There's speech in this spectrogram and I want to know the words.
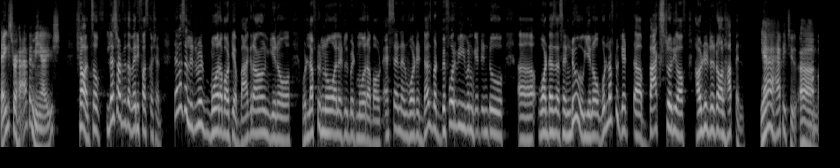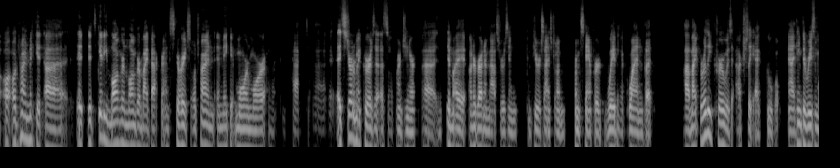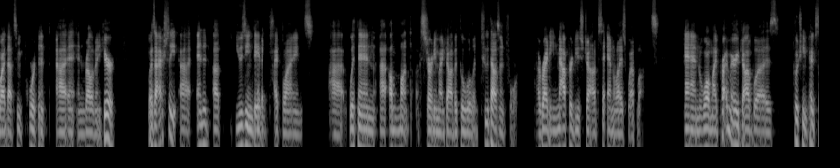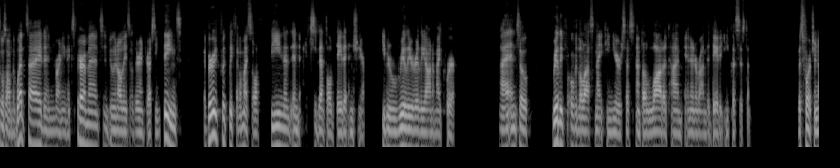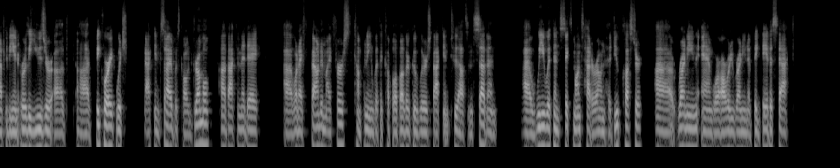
Thanks for having me, Ayush. Sean, so let's start with the very first question. Tell us a little bit more about your background. You know, would love to know a little bit more about Ascend and what it does. But before we even get into uh, what does Ascend do, you know, would love to get a backstory of how did it all happen. Yeah, happy to. Um, I'll, I'll try and make it, uh, it. It's getting longer and longer my background story, so I'll try and, and make it more and more uh, compact. Uh, I started my career as a, a software engineer. Uh, did my undergrad and master's in computer science from from Stanford way back when, but uh, my early career was actually at Google. And I think the reason why that's important uh, and, and, relevant here was I actually uh, ended up using data pipelines uh, within a month of starting my job at Google in 2004, uh, writing MapReduce jobs to analyze web logs. And while my primary job was pushing pixels on the website and running experiments and doing all these other interesting things, I very quickly found myself being an, an accidental data engineer, even really early on in my career. Uh, and so really over the last 19 years has spent a lot of time in and around the data ecosystem. Was fortunate enough to be an early user of uh, BigQuery, which back inside was called Dremel uh, back in the day. Uh, when I founded my first company with a couple of other Googlers back in 2007, uh, we within six months had our own Hadoop cluster uh, running, and we're already running a big data stack,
